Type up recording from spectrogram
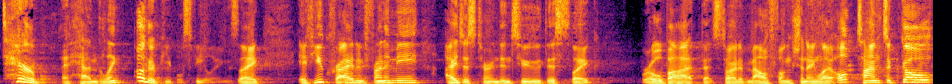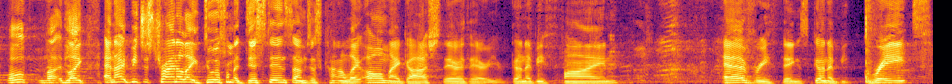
terrible at handling other people's feelings. Like, if you cried in front of me, I just turned into this like robot that started malfunctioning, like, oh, time to go. Oh, like, and I'd be just trying to like do it from a distance. I'm just kind of like, oh my gosh, there, there, you're gonna be fine. Everything's gonna be great.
